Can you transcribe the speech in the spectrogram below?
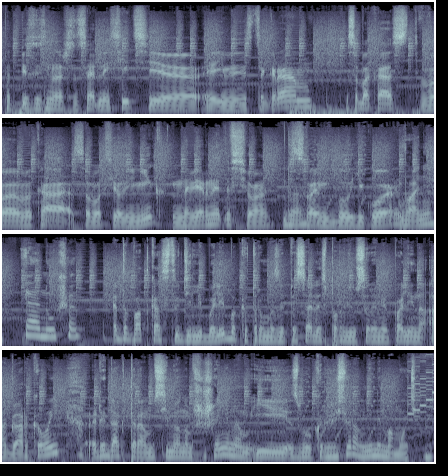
подписывайтесь на наши социальные сети, э, именно Инстаграм, Собакаст, в ВК Собак съел дневник. Наверное, это все. Да. С вами был Егор. Ваня. И Ануша. Это подкаст студии «Либо-либо», который мы записали с продюсерами Полина Агарковой, редактором Семеном Шишениным и звукорежиссером Ниной Мамотиной.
